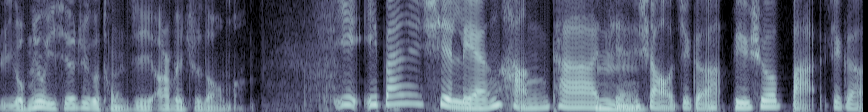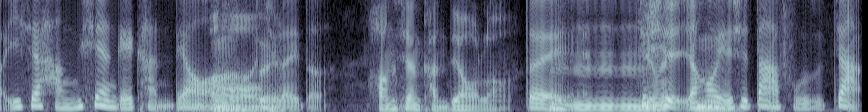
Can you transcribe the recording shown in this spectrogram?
有没有一些这个统计？二位知道吗？一一般是联航，它减少这个，比如说把这个一些航线给砍掉啊、哦之类的。航线砍掉了。对，嗯嗯嗯嗯，就是然后也是大幅价，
